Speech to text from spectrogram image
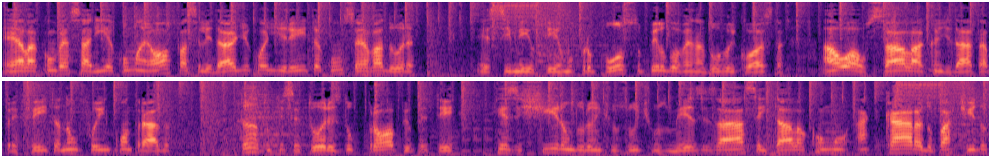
ela conversaria com maior facilidade com a direita conservadora. Esse meio termo proposto pelo governador Rui Costa ao alçá-la a candidata a prefeita não foi encontrado, tanto que setores do próprio PT resistiram durante os últimos meses a aceitá-la como a cara do partido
